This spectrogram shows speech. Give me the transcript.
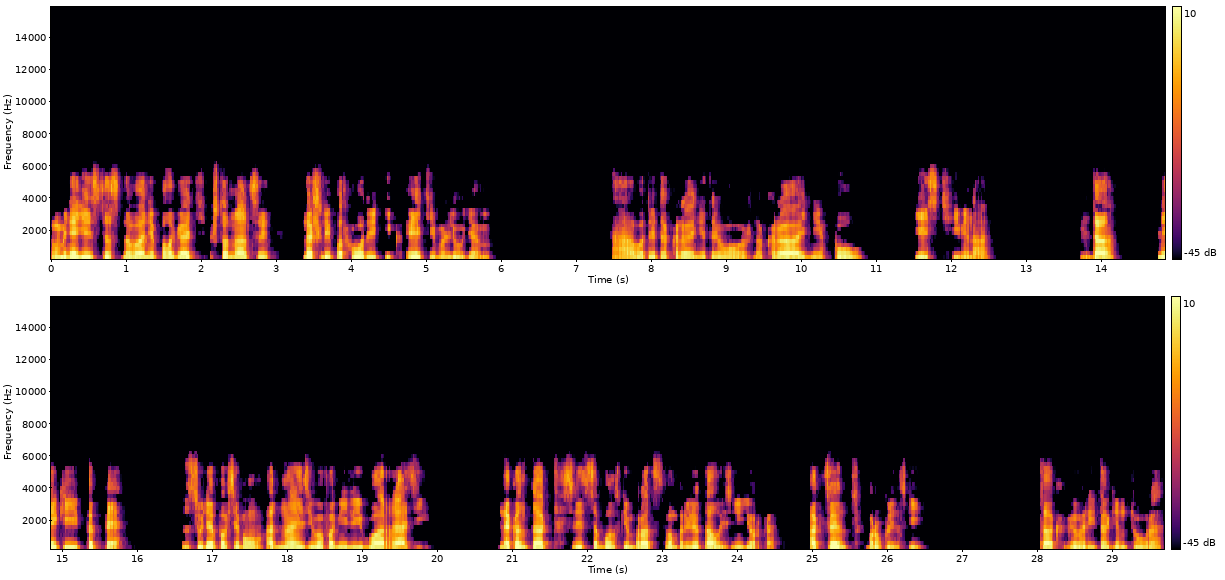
У меня есть основания полагать, что наци нашли подходы и к этим людям. А вот это крайне тревожно, крайне, Пол. Есть имена? Да, некий П.П. Судя по всему, одна из его фамилий Гуарази. На контакт с Лиссабонским братством прилетал из Нью-Йорка. Акцент бруклинский. Так говорит агентура?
